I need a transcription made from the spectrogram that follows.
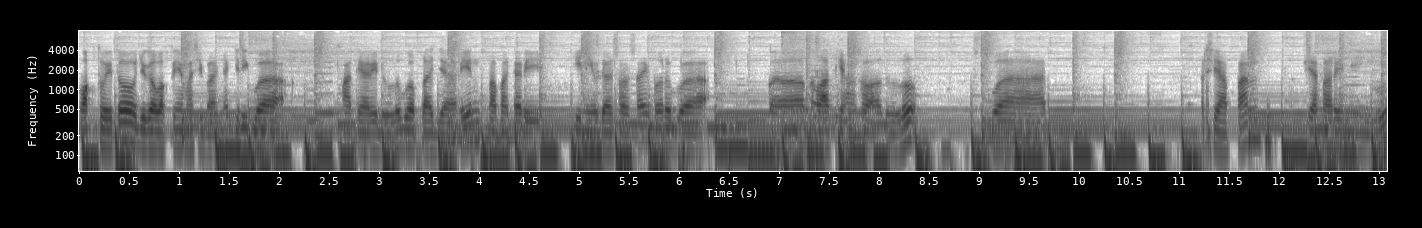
waktu itu juga waktunya masih banyak jadi gua materi dulu gue pelajarin. Pas materi ini udah selesai baru gue ke latihan soal dulu. Buat persiapan setiap hari minggu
